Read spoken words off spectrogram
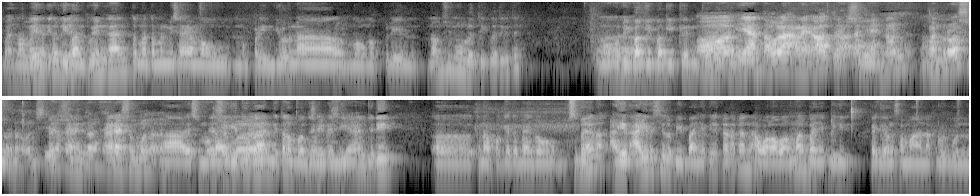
Bantuin namanya gitu ya. dibantuin kan teman-teman misalnya mau ngeprint jurnal, mau ngeprint, non sih nu letik-letik teh. Mau dibagi-bagikan ke oh iya tau lah layout lah Resume. eh non bukan brosur naon sih ya kan itu resume Nah, ya semua kayak gitu kan kita ngebantuin skripsian. gitu. Jadi eh, kenapa kita banyak sebenarnya akhir-akhir sih lebih banyaknya karena kan awal-awal mah banyak dipegang sama anak 2006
